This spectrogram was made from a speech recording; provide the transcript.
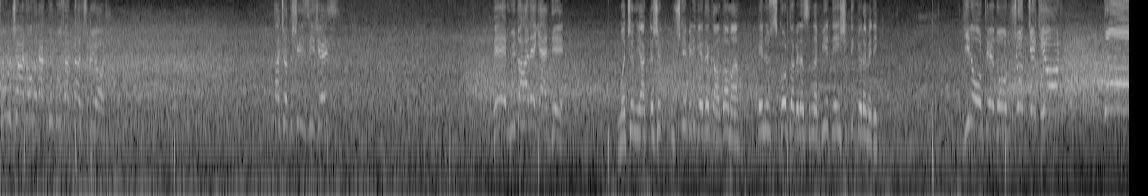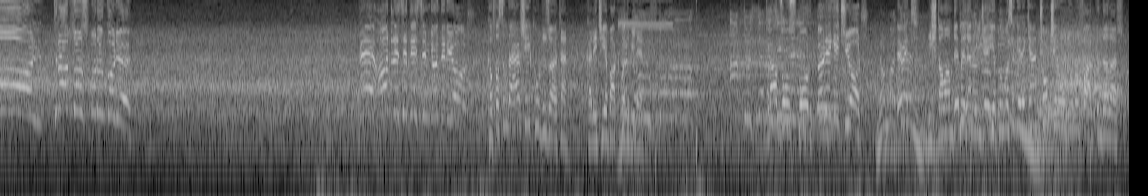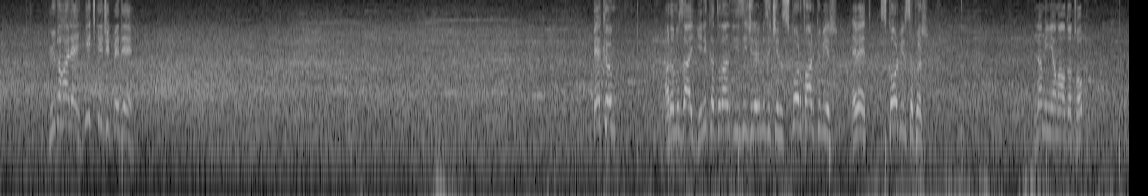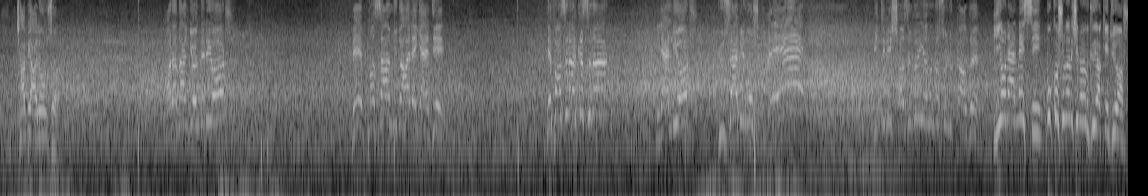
Son çare olarak topu uzaklaştırıyor. Taç atışı izleyeceğiz. Ve müdahale geldi. Maçın yaklaşık üçte biri geride kaldı ama henüz skor tabelasında bir değişiklik göremedik. Yine ortaya doğru şut çekiyor. Gol! Trabzonspor'un golü. Ve adrese teslim gönderiyor. Kafasında her şeyi kurdu zaten. Kaleciye bakmadı bile. Trabzonspor öne geçiyor. Evet, iş tamam demeden önce yapılması gereken çok şey olduğunun farkındalar. Müdahale hiç gecikmedi. Beckham aramıza yeni katılan izleyicilerimiz için skor farkı bir. Evet, skor 1-0. Lamine Yamal'da top. Xabi Alonso. Aradan gönderiyor. Ve pasa müdahale geldi. Defansın arkasına. ilerliyor. Güzel bir boş kaleye. Bitiriş hazırlığın yanında sönük kaldı. Lionel Messi bu koşular için övgü hak ediyor.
